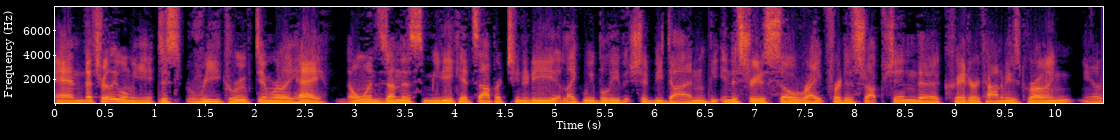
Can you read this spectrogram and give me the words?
And that's really when we just regrouped and we're like, hey, no one's done this media kits opportunity like we believe it should be done. The industry is so ripe for disruption. The creator economy is growing, you know,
